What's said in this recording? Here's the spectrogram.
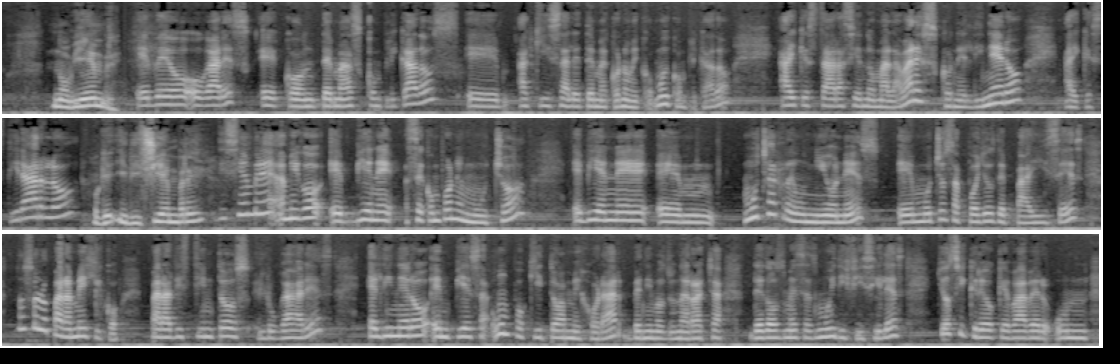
Noviembre. Eh, veo hogares eh, con temas complicados, eh, aquí sale tema económico muy complicado, hay que estar haciendo malabares con el dinero, hay que estirarlo, Ok, y diciembre. Diciembre, amigo, eh, viene, se compone mucho, viene em, muchas reuniones, eh, muchos apoyos de países, no solo para México, para distintos lugares. El dinero empieza un poquito a mejorar. Venimos de una racha de dos meses muy difíciles. Yo sí creo que va a haber un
